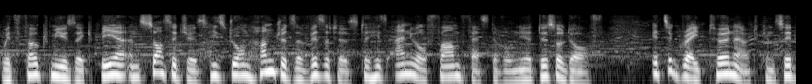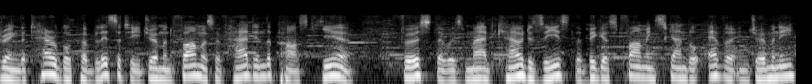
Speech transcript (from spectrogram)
With folk music, beer, and sausages, he's drawn hundreds of visitors to his annual farm festival near Düsseldorf. It's a great turnout considering the terrible publicity German farmers have had in the past year. First, there was mad cow disease, the biggest farming scandal ever in Germany,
